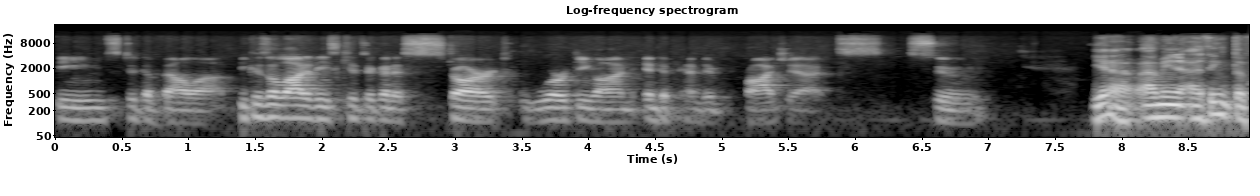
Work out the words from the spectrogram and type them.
themes to develop, because a lot of these kids are going to start working on independent projects soon. Yeah, I mean, I think the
